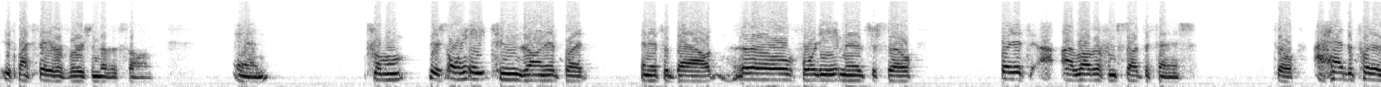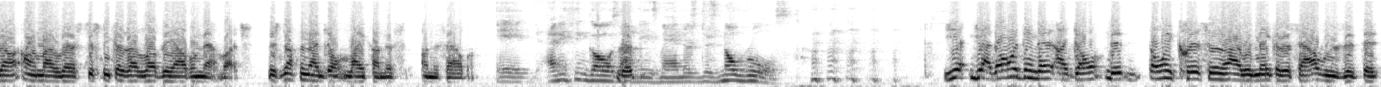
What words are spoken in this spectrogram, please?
is my favorite version of the song. And from there's only eight tunes on it, but and it's about oh 48 minutes or so. But it's I, I love it from start to finish. So I had to put it on, on my list just because I love the album that much. There's nothing I don't like on this on this album. Hey, anything goes on these, man. There's there's no rules. Yeah, yeah. The only thing that I don't, the only criticism I would make of this album is that, that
